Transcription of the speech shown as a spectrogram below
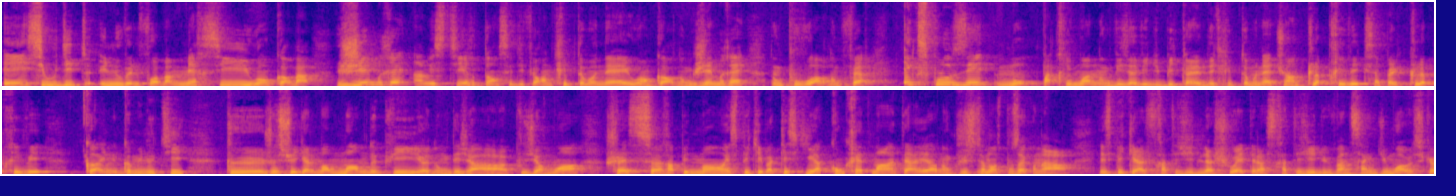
Et si vous dites une nouvelle fois merci ou encore j'aimerais investir dans ces différentes crypto-monnaies ou encore donc j'aimerais donc pouvoir donc faire exploser mon patrimoine donc vis-à-vis du Bitcoin et des crypto-monnaies. Tu as un club privé qui s'appelle Club Privé Coin Community que je suis également membre depuis euh, donc déjà plusieurs mois. Je laisse rapidement expliquer bah, qu'est-ce qu'il y a concrètement à l'intérieur. Donc justement, c'est pour ça qu'on a expliqué la stratégie de la chouette et la stratégie du 25 du mois, parce que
